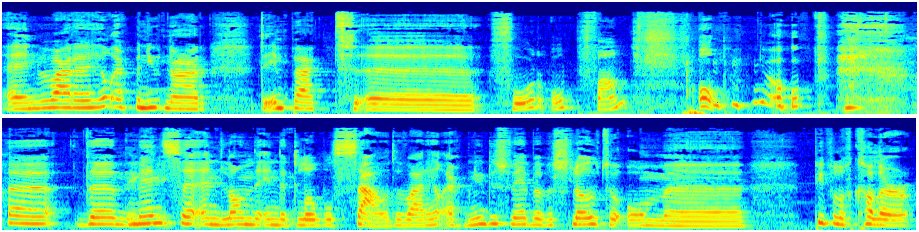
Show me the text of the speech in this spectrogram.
en we waren heel erg benieuwd naar de impact uh, voor, op, van, op, op uh, de Denk mensen ik. en landen in de Global South. We waren heel erg benieuwd, dus we hebben besloten om uh, people of color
